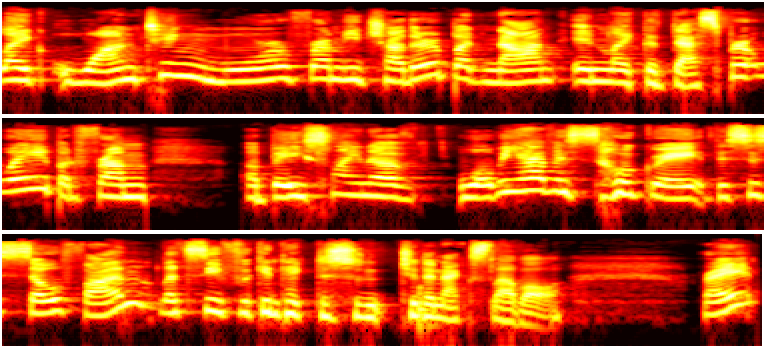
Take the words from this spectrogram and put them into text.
like wanting more from each other, but not in like a desperate way, but from a baseline of what we have is so great. This is so fun. Let's see if we can take this to the next level, right?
